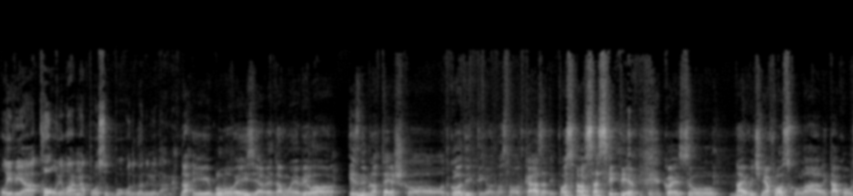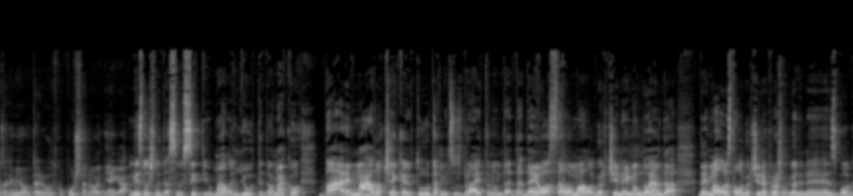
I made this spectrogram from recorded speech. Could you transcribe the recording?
Livija Colvilla na posudbu od godinu dana. Da, i Blumove izjave da mu je bilo iznimno teško odgoditi, odnosno otkazati posao sa Cityjem, koje su najobičnija floskula, ali tako u zanimljivom trenutku pušteno od njega. Misliš li da se u Cityu malo ljute, da onako bare malo čekaju tu utakmicu s Brightonom, da, da, da je ostalo malo gorčine? Imam dojam da, da je malo ostalo gorčine prošle godine zbog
